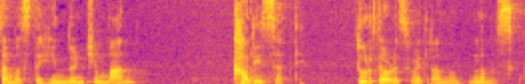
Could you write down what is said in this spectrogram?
समस्त हिंदूंची मान खाली जाते. तूर तेवढंच मित्रांनो नमस्कार.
